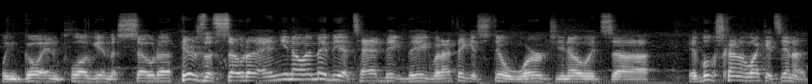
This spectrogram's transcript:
We can go ahead and plug in the soda. Here's the soda, and you know, it may be a tad bit big, but I think it still works. You know, it's, uh, it looks kind of like it's in a,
